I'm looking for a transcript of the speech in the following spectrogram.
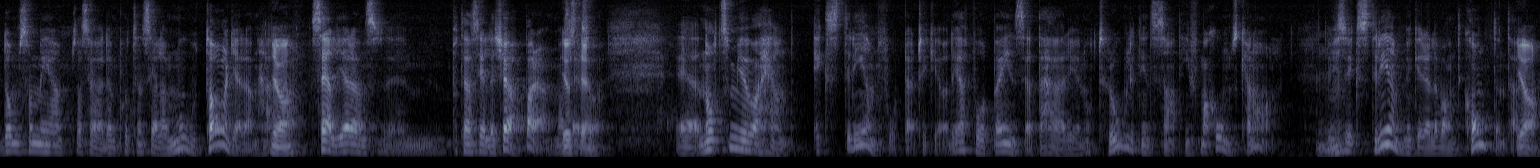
de som är så att säga, den potentiella mottagaren här, Ja. säljarens eh, potentiella köpare, man Just säger det. så. Eh, något som ju har hänt extremt fort där tycker jag, det är att folk börjar inse att det här är en otroligt intressant informationskanal. Det finns extremt mycket relevant content här. Mm. Ja,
